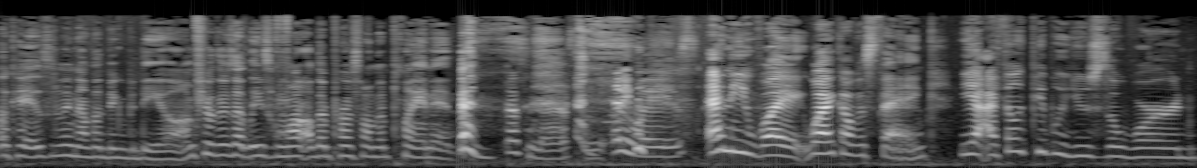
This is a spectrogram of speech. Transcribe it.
Okay, it's really not that big of a deal. I'm sure there's at least one other person on the planet. That's nasty. Anyways, anyway, like I was saying, yeah, I feel like people use the word,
